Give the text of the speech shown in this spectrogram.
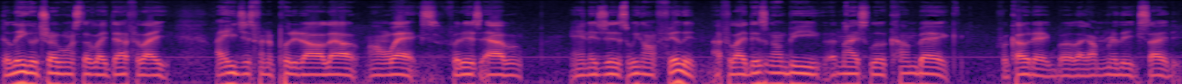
the legal trouble and stuff like that, I feel like like he's just gonna put it all out on wax for this album. and it's just we gonna feel it. I feel like this is gonna be a nice little comeback for Kodak, bro. Like I'm really excited.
